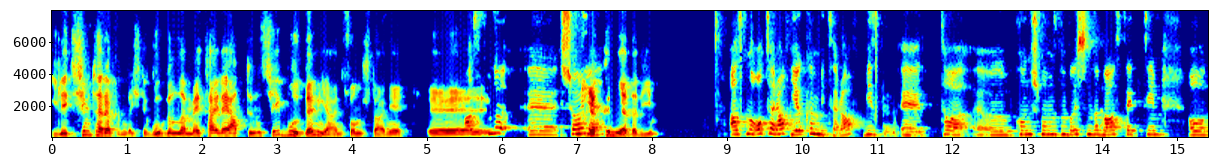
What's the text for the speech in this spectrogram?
iletişim tarafında işte Google'la Meta ile yaptığınız şey bu değil mi yani sonuçta hani e, aslında e, şöyle yakın ya da diyeyim aslında o taraf yakın bir taraf. Biz e, ta e, konuşmamızın başında bahsettiğim o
